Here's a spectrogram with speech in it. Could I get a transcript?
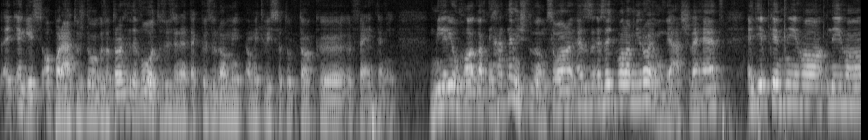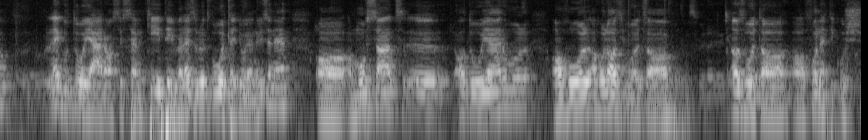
egy egész apparátus dolgozott rajta, de volt az üzenetek közül, amit, amit vissza tudtak fejteni. Miért jó hallgatni? Hát nem is tudom, szóval ez, ez egy valami rajongás lehet. Egyébként néha, néha legutoljára azt hiszem két évvel ezelőtt volt egy olyan üzenet a, a Mossad adójáról, ahol, ahol az volt a, az volt a, a fonetikus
